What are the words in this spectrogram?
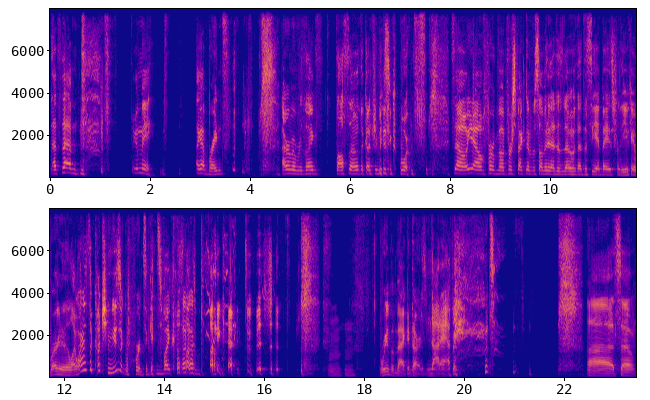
that's them. look at me. I got brains. I remember things. It's also the Country Music Awards. So, you know, from a perspective of somebody that doesn't know who that the CMA is for the UK marketing, they're like, why is the Country Music Awards against Microsoft buying Activision? Mm-hmm. Reba McEntire is not happy. Uh, so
